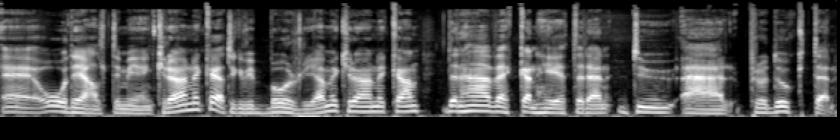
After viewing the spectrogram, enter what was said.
eh, och det är alltid med en krönika. Jag tycker vi börjar med krönikan. Den här veckan heter den Du är produkten.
